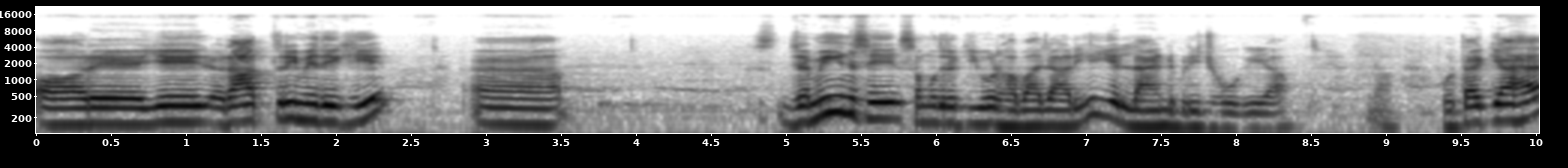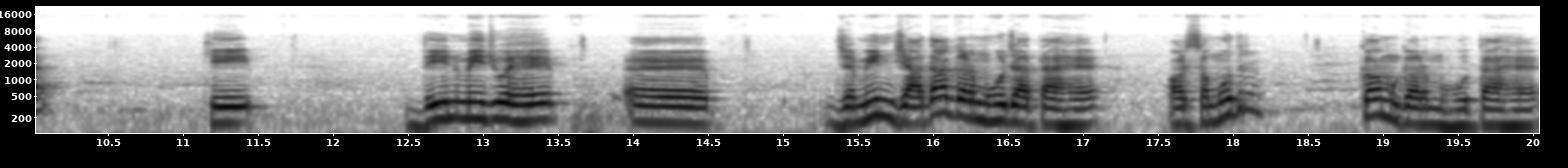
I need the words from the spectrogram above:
और ये रात्रि में देखिए ज़मीन से समुद्र की ओर हवा जा रही है, ये लैंड ब्रिज हो गया। होता क्या है कि दिन में जो है ज़मीन ज़्यादा गर्म हो जाता है और समुद्र कम गर्म होता है,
